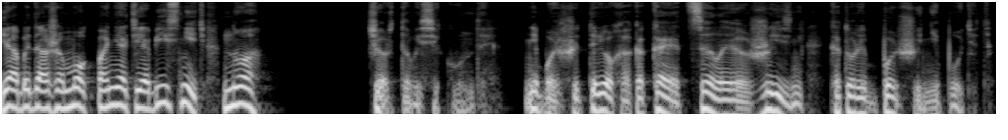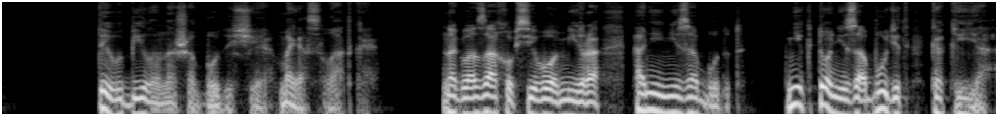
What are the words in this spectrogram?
Я бы даже мог понять и объяснить, но... Чертовы секунды. Не больше трех, а какая целая жизнь, которой больше не будет. Ты убила наше будущее, моя сладкая. На глазах у всего мира они не забудут. Никто не забудет, как и я.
